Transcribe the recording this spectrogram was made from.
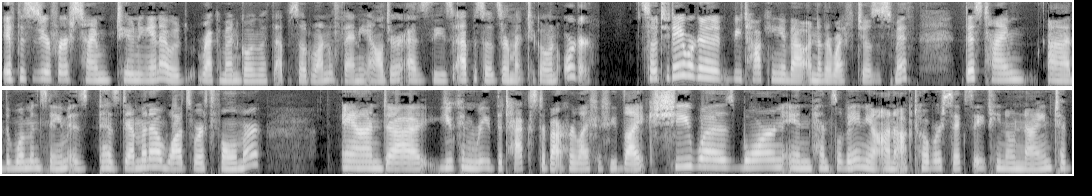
If this is your first time tuning in, I would recommend going with episode one with Fanny Alger, as these episodes are meant to go in order. So today we're going to be talking about another wife of Joseph Smith. This time, uh, the woman's name is Desdemona Wadsworth Fulmer. And uh, you can read the text about her life if you'd like. She was born in Pennsylvania on October 6, 1809, to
